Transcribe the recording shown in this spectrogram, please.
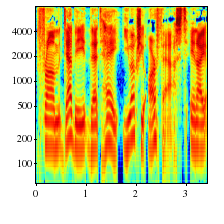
from Debbie that, hey, you actually are fast. And I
